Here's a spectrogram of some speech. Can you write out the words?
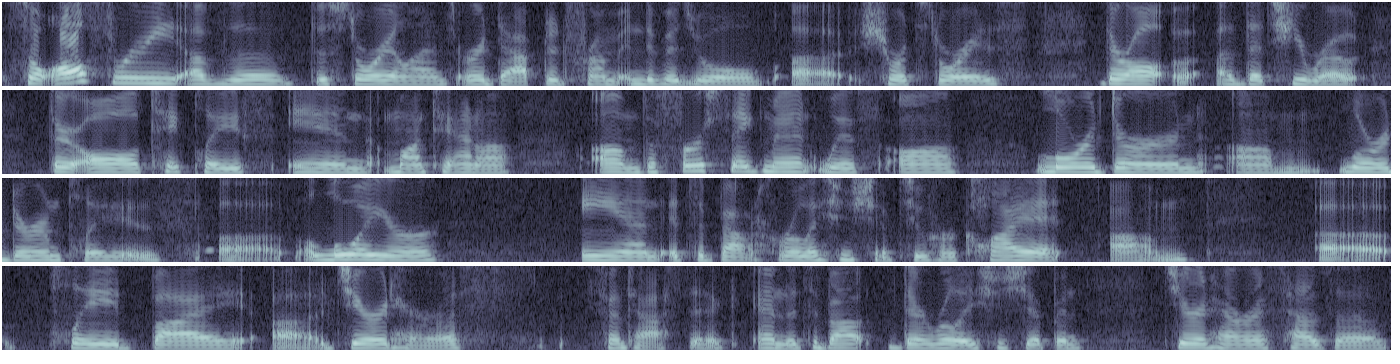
so all three of the the storylines are adapted from individual uh, short stories. They're all uh, that she wrote. They all take place in Montana. Um, the first segment with uh, Laura Dern. Um, Laura Dern plays uh, a lawyer, and it's about her relationship to her client, um, uh, played by uh, Jared Harris. Fantastic, and it's about their relationship. And Jared Harris has a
